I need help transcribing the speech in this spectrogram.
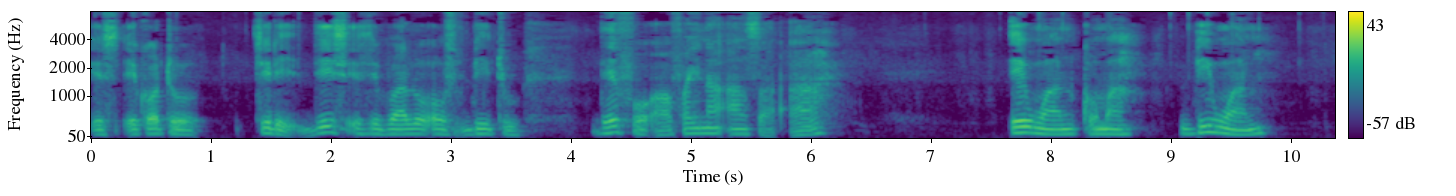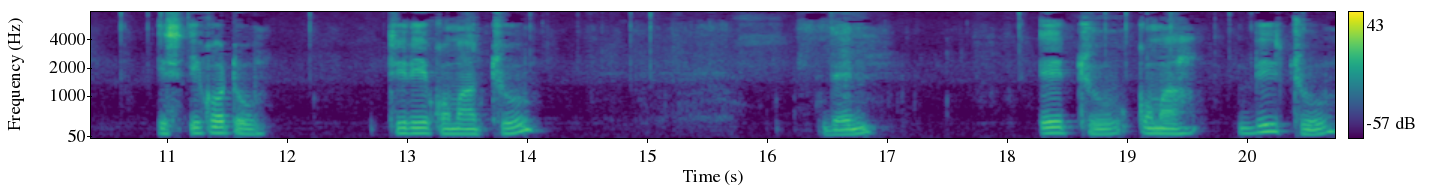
is equal to 3. This is the value of b2. Therefore, our final answer are a1 comma b1 is equal to 3 comma 2 then a2 comma b2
